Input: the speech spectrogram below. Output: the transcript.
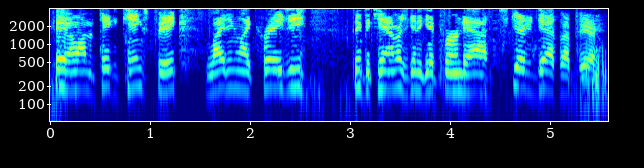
Okay, I'm on the peak of Kings Peak. It's lighting like crazy. I think the camera's gonna get burned out. Scared to death up here.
